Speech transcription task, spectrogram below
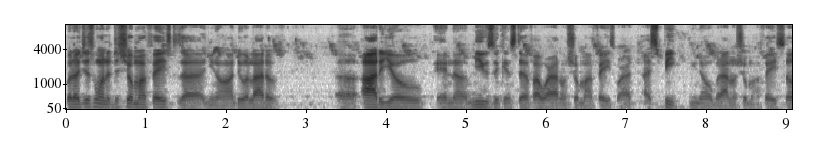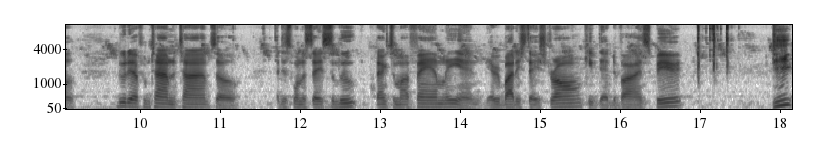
But I just wanted to show my face because I, you know, I do a lot of uh, audio and uh, music and stuff where I don't show my face, where I, I speak, you know, but I don't show my face. So do that from time to time. So I just want to say salute, thanks to my family, and everybody stay strong, keep that divine spirit deep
